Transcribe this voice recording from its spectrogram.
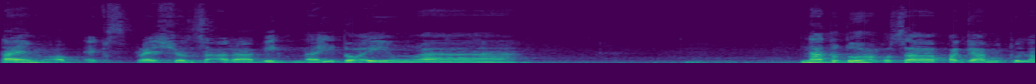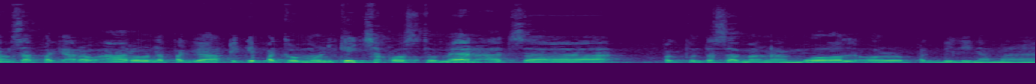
time of expression sa Arabic na ito ay yung ah, natutuhan ko sa paggamit ko lang sa pag-araw-araw na pagkikipag-communicate sa customer at sa pagpunta sa mga mall or pagbili ng mga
